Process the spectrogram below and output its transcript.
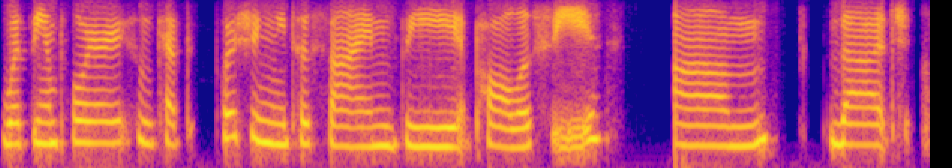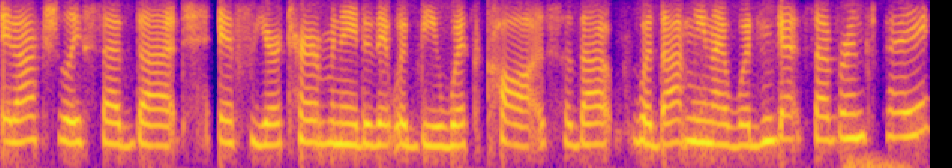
with the employer who kept pushing me to sign the policy. Um, that it actually said that if you're terminated, it would be with cause. So that would that mean I wouldn't get severance pay?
